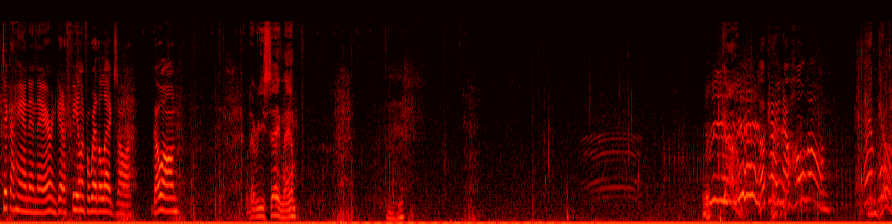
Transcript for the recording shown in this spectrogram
stick a hand in there and get a feeling for where the legs are. Go on. Whatever you say, ma'am. Okay, now hold on. And pull.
